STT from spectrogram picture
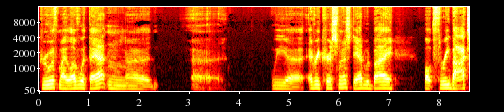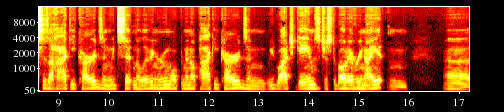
grew with my love with that and uh, uh, we uh, every christmas dad would buy about three boxes of hockey cards and we'd sit in the living room opening up hockey cards and we'd watch games just about every night and uh,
